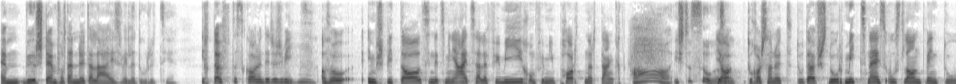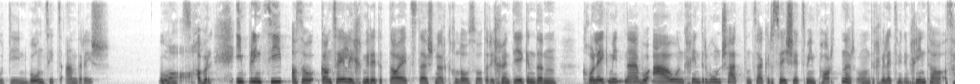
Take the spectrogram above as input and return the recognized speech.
ähm, würdest du in dem Fall dann nicht allein durchziehen ich darf das gar nicht in der Schweiz. Mhm. Also im Spital sind jetzt meine Eizellen für mich und für meinen Partner gedacht. Ah, ist das so? Also ja, du kannst auch nicht, du darfst nur mitnehmen ins Ausland, wenn du deinen Wohnsitz änderst. Und, wow. Aber im Prinzip, also ganz ehrlich, wir reden da jetzt äh, schnörkellos, oder? Ich könnte irgendeinen Kollegen mitnehmen, der auch einen Kinderwunsch hat und sagen, das ist jetzt mein Partner und ich will jetzt mit dem Kind haben. Also,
